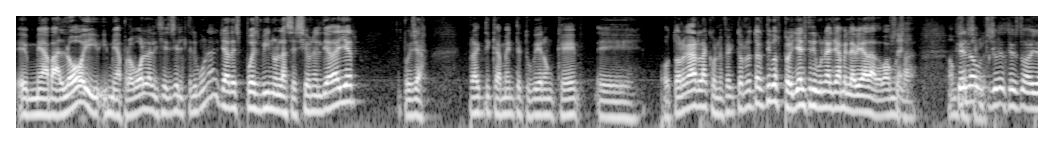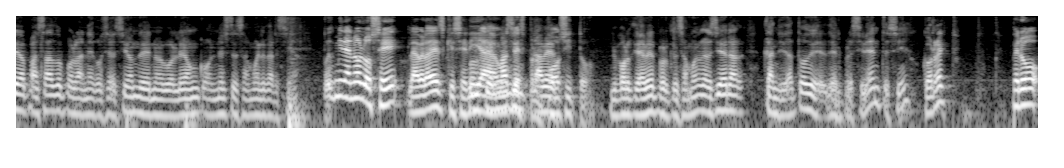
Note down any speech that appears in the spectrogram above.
eh, me avaló y, me aprobó la licencia del tribunal, ya después vino la sesión el día de ayer, pues ya, prácticamente tuvieron que eh, otorgarla con efectos retroactivos, pero ya el tribunal ya me la había dado, vamos a... Vamos ¿Qué no, crees que esto haya pasado por la negociación de Nuevo León con este Samuel García? Pues mira, no lo sé, la verdad es que sería un despropósito. porque, a ver, porque Samuel García era candidato del presidente, ¿sí? Correcto. Pero,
